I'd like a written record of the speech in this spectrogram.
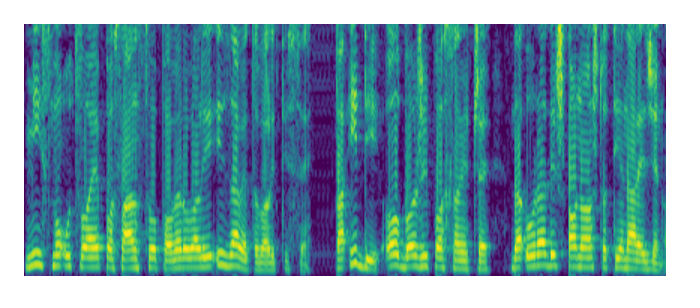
mi smo u tvoje poslanstvo poverovali i zavetovali ti se. Pa idi, o Boži poslaniče, da uradiš ono što ti je naređeno.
